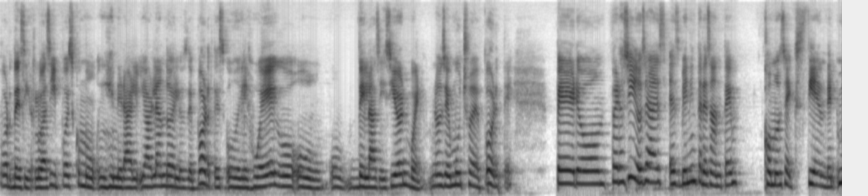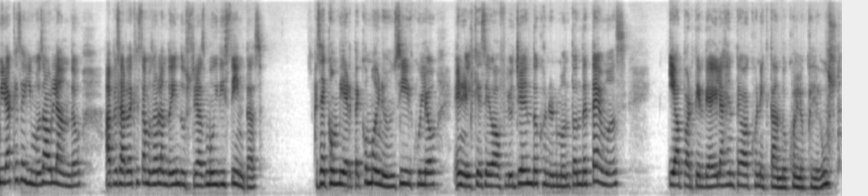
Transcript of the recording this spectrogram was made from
por decirlo así, pues como en general y hablando de los deportes o del juego o, de la sesión, bueno, no sé mucho de deporte, pero, pero sí, o sea, es, es bien interesante cómo se extienden. Mira que seguimos hablando, a pesar de que estamos hablando de industrias muy distintas, se convierte como en un círculo en el que se va fluyendo con un montón de temas y a partir de ahí la gente va conectando con lo que le gusta.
